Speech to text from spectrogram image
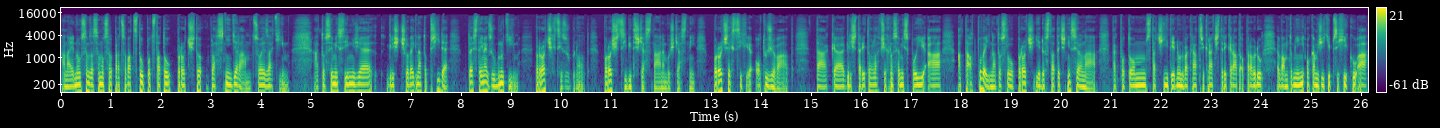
a najednou jsem zase musel pracovat s tou podstatou, proč to vlastně dělám, co je zatím. A to si myslím, že když člověk na to přijde, to je stejné s hubnutím. Proč chci zhubnout? Proč chci být šťastná nebo šťastný? Proč se chci otužovat? Tak eh, když tady tohle všechno se mi spojí a, a ta odpověď na to slovo proč je dostatečně silná, tak potom stačí jít jednou, dvakrát, třikrát, čtyřikrát, opravdu vám to mění okamžitě psychiku a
